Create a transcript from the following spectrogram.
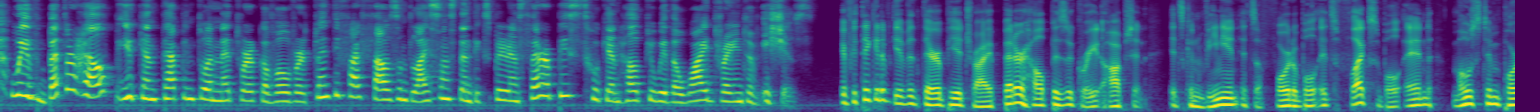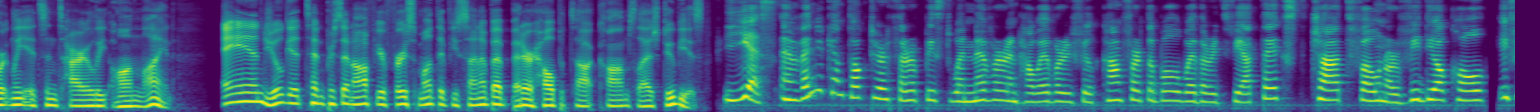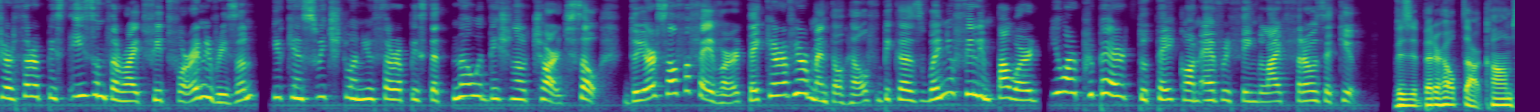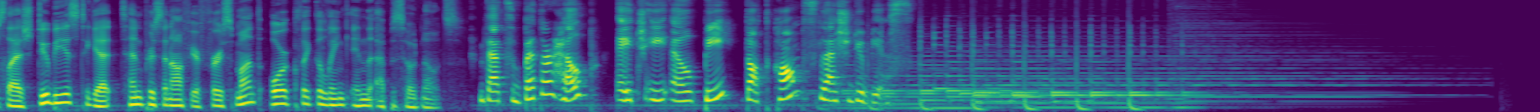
With BetterHelp, you can tap into a network of over 25,000 licensed and experienced therapists who can help you with a wide range of issues. If you're thinking of giving therapy a try, BetterHelp is a great option. It's convenient, it's affordable, it's flexible, and most importantly, it's entirely online. And you'll get 10% off your first month if you sign up at betterhelp.com slash dubious. Yes, and then you can talk to your therapist whenever and however you feel comfortable, whether it's via text, chat, phone, or video call. If your therapist isn't the right fit for any reason, you can switch to a new therapist at no additional charge. So, do yourself a favor, take care of your mental health, because when you feel empowered, you are prepared to take on everything life throws at you. Visit betterhelp.com slash dubious to get 10% off your first month or click the link in the episode notes. That's betterhelp, H-E-L-P dot com slash dubious.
